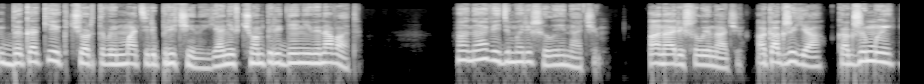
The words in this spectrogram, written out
Да какие к чертовой матери причины? Я ни в чем перед ней не виноват. Она, видимо, решила иначе. Она решила иначе. А как же я? Как же мы?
